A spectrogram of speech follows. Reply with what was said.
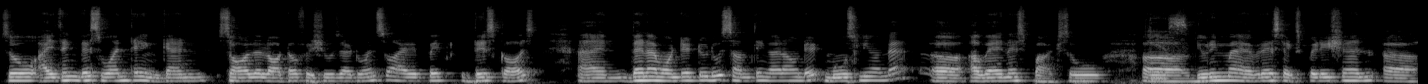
So i think this one thing can solve a lot of issues at once. So i picked this cause and then i wanted to do something around it mostly on the uh, awareness part. So uh, during my Everest expedition, uh,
